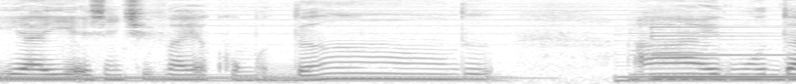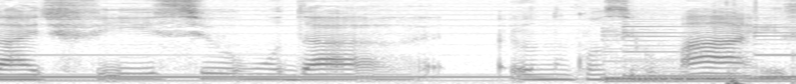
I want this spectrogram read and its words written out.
e aí a gente vai acomodando. Ai, mudar é difícil, mudar eu não consigo mais.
